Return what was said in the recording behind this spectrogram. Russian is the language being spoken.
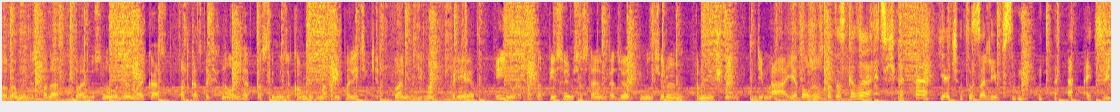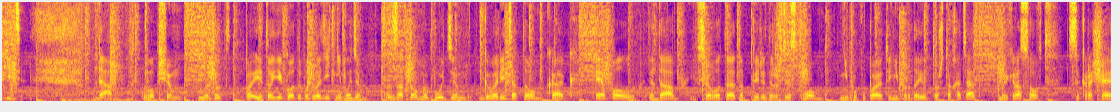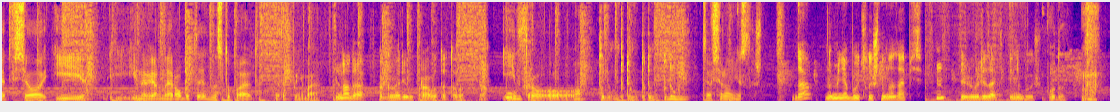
что, дамы и господа, с вами снова Gen Cast, подкаст о технологиях простым языком без маты и политики. С вами Дима. Привет. И Юра. Подписываемся, ставим 5 звезд, комментируем, а мы начинаем. Дима. А, я должен что-то сказать. я что-то залип. Извините. Да, в общем, мы тут по итоги года подводить не будем, зато мы будем говорить о том, как Apple, Adobe и все вот это перед Рождеством не покупают и не продают то, что хотят. Microsoft сокращает все, и, и, наверное, роботы наступают, я так понимаю. Ну да, поговорим про вот это вот все. Интро. Пудум, пудум, пудум, пудум. Тебя все равно не слышно. Да, но меня будет слышно на записи. Хм, ты же вырезать это не будешь. Буду.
